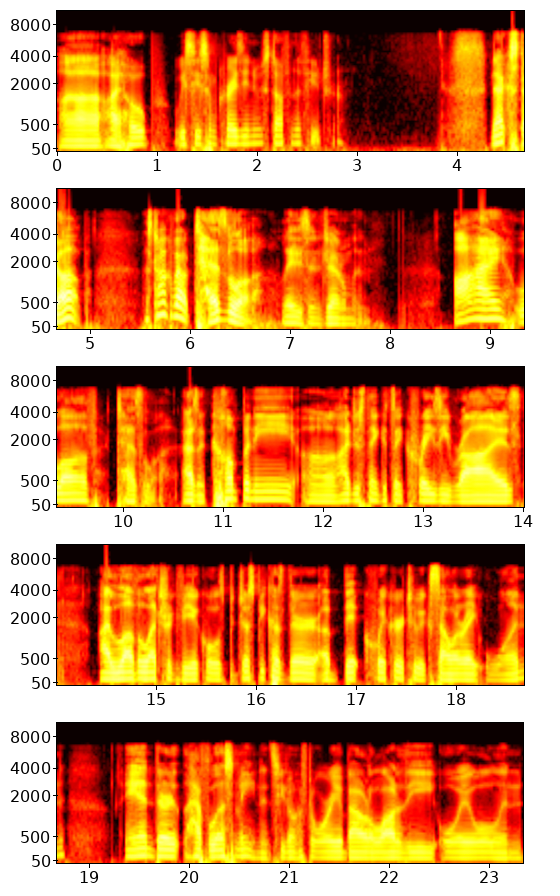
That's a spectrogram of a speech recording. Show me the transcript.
Uh, I hope we see some crazy new stuff in the future. Next up, let's talk about Tesla, ladies and gentlemen. I love Tesla. As a company, uh, I just think it's a crazy rise. I love electric vehicles, but just because they're a bit quicker to accelerate, one, and they have less maintenance. You don't have to worry about a lot of the oil and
